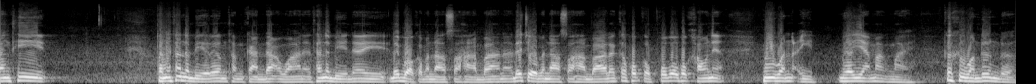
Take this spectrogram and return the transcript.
ดังที่ตอนนี้ท่านนบีเริ่มทำการด่าวาเนี่ยท่านนบีได้ได้บอกกับบรรดาสหาบะนะได้เจอบรรดาสหาบะแล้วก็พบกับพบว่าพวกเขาเนี่ยมีวันอีดเยอะแยะมากมาย ก็คือวันรื่นเริง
